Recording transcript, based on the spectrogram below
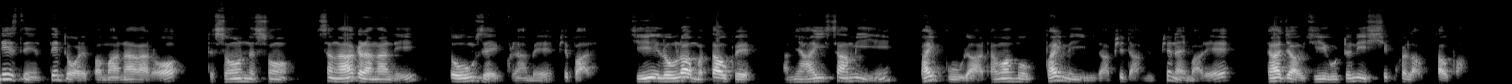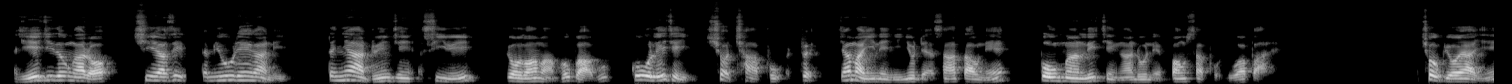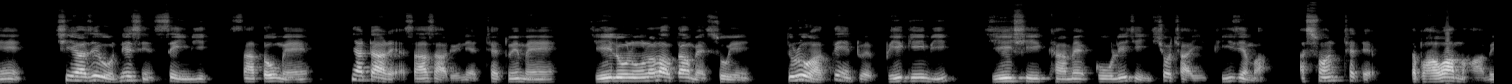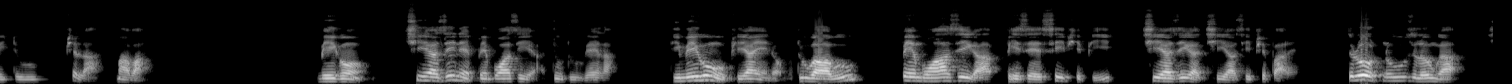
နေ့စဉ်တင့်တော်တဲ့ပမာဏကတော့တစ်စွန်းနှစ်စွန်း15ဂရမ်ကနေ30ဂရမ်ပဲဖြစ်ပါတယ်။ရေအလုံးလောက်မတောက်ပဲအများကြီးစားမိရင် ဗိုက်ပူတာဒါမှမဟုတ်ဗိုက်မရီမတာဖြစ်တာမျိုးဖြစ်နိုင်ပါတယ်။ဒါကြောင့်ရေကိုတစ်နေ့၈ခွက်လောက်တောက်ပါ။အရေးကြီးဆုံးကတော့ချီယာစိတ်တစ်မျိုးတည်းကနေတညတွင်းချင်းအစီတွေပျော်သွားမှာမဟုတ်ပါဘူး။ကိုယ်လေးချိန်ရှော့ချဖို့အတွက်ကျန်းမာရေးနဲ့ညီညွတ်တဲ့အစားအသောက်နဲ့ပုံမှန်လေ့ကျင့်ခန်းတို့နဲ့ပေါင်းစပ်ဖို့လိုအပ်ပါတယ်။အချုပ်ပြောရရင်ချီယာစိတ်ကိုနေ့စဉ်စိမ်ပြီးစားသုံးမယ်။ညှက်တတဲ့အစားအစာတွေနဲ့ထည့်သွင်းမယ်။ရေလုံလုံလောက်လောက်တောက်မယ်ဆိုရင် သူတို့ဟာတင့်အတွက်ဘေးကင်းပြီးရေရှည်ခံမဲ့ကိုယ်လေးချိန်ရှော့ချရေးခီးစဉ်မှာအစွမ်းထက်တဲ့တဘာဝမဟာမိတ်တူဖြစ်လာမှာပါမေကွန်ချီယာစိတ်နဲ့ပင်ပွားစိတ်ကအတူတူပဲလားဒီမေကွန်ကိုဖြေရရင်တော့မတူပါဘူးပင်ပွားစိတ်ကဘေဆယ်စိတ်ဖြစ်ပြီးချီယာစိတ်ကချီယာစိတ်ဖြစ်ပါတယ်သူတို့နှစ်ဦးစလုံးက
